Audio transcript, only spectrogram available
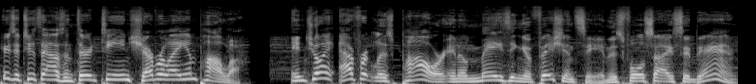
Here's a 2013 Chevrolet Impala. Enjoy effortless power and amazing efficiency in this full-size sedan.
